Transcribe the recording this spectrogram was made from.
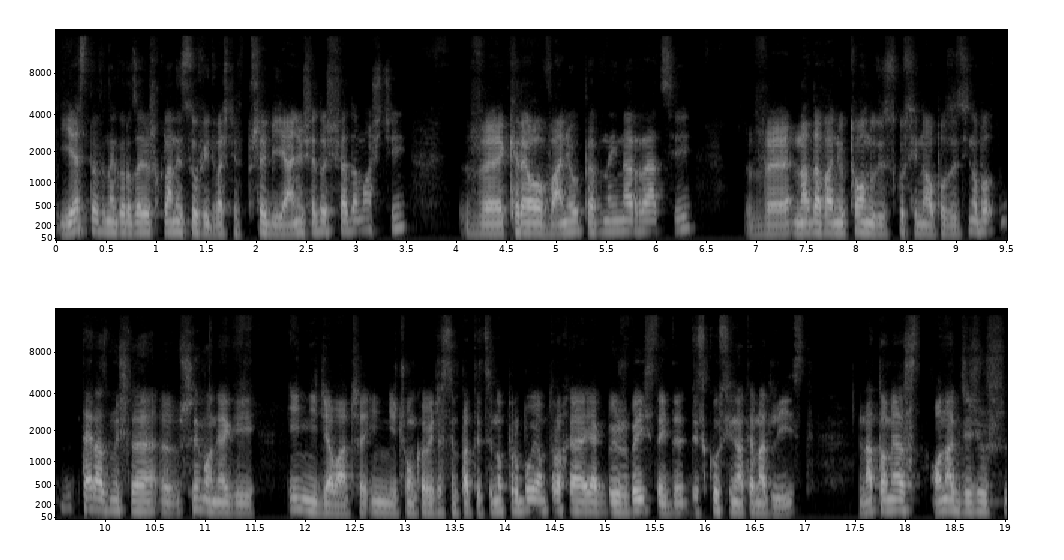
jest pewnego rodzaju szklany sufit właśnie w przebijaniu się do świadomości, w kreowaniu pewnej narracji, w nadawaniu tonu dyskusji na opozycji, no bo teraz myślę, e, Szymon, jak i inni działacze, inni członkowie czy sympatycy, no próbują trochę jakby już wyjść z tej dyskusji na temat list, natomiast ona gdzieś już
